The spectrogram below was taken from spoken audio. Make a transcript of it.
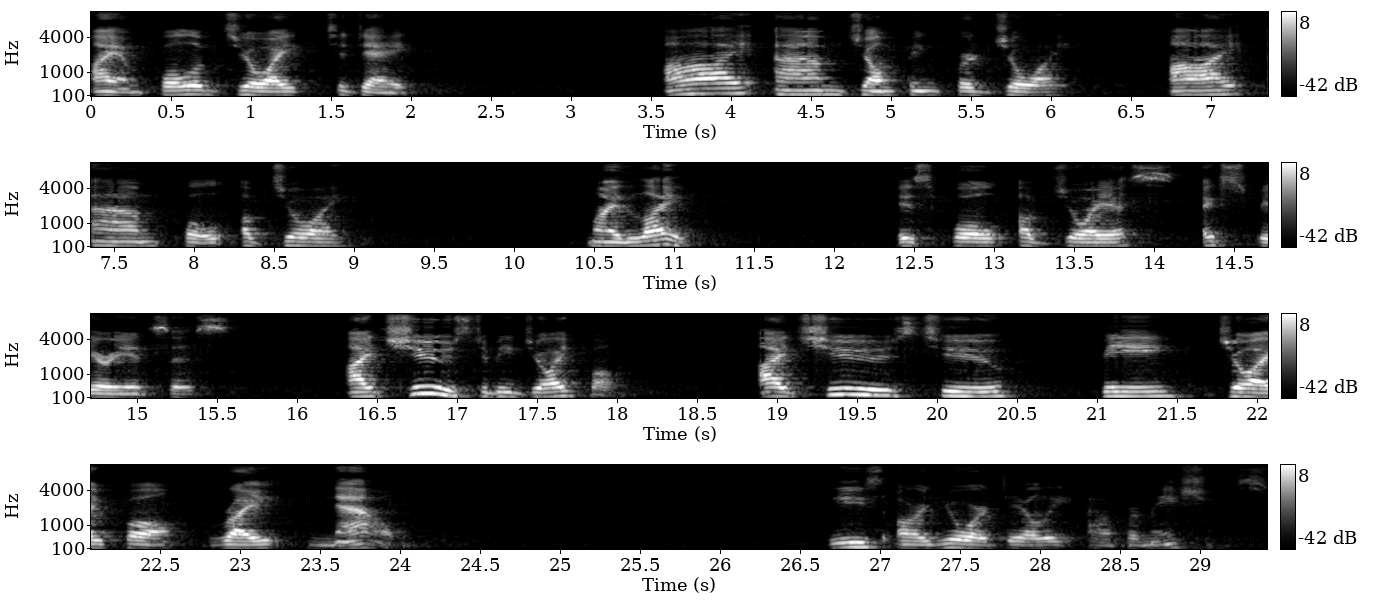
I am full of joy today. I am jumping for joy. I am full of joy. My life is full of joyous experiences. I choose to be joyful. I choose to be joyful right now. These are your daily affirmations.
